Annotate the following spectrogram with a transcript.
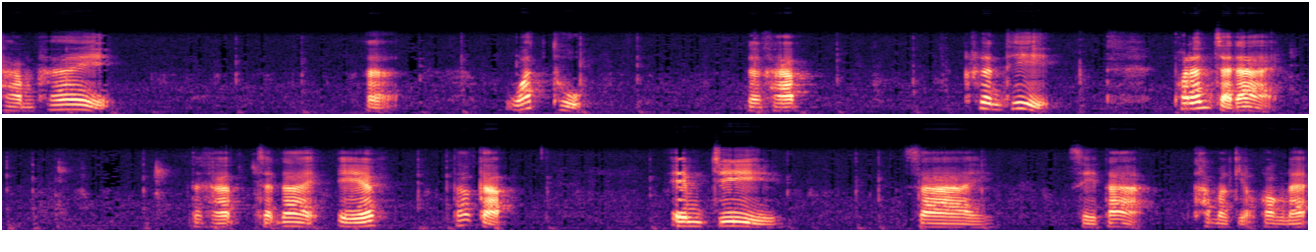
ทำให้วัตถุนะครับ เคลื่อนที่ เพราะนั้นจะได้นะครับ จะได้ f เท่ากับ mg sin เซตาเข้ามาเกี่ยวข้องแล้ว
